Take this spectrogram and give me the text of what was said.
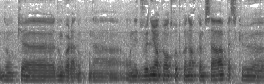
Donc, euh, donc voilà, donc on, a, on est devenu un peu entrepreneur comme ça parce que, euh,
